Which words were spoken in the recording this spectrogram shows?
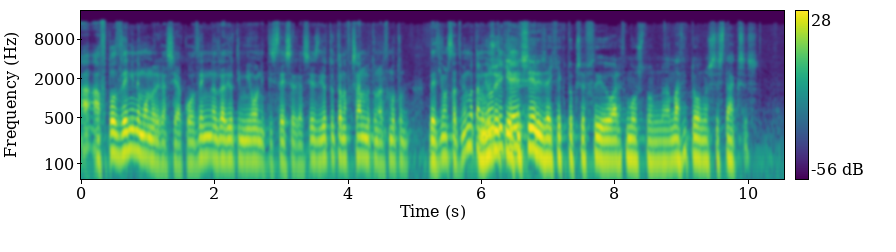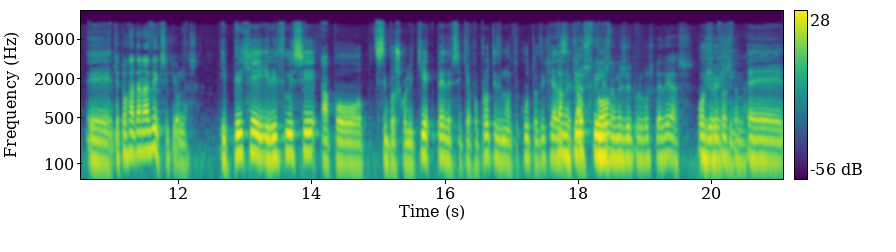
αυτό δεν είναι μόνο εργασιακό. Δεν είναι δηλαδή ότι μειώνει τις θέσεις εργασίας, διότι όταν αυξάνουμε τον αριθμό των παιδιών στα τμήματα, Νομίζω μειώνεται και. και επί ΣΥΡΙΖΑ έχει εκτοξευθεί ο αριθμός των μαθητών στις τάξεις. Ε, και το είχατε αναδείξει κιόλας. Υπήρχε η ρύθμιση από, στην προσχολική εκπαίδευση και από πρώτη δημοτικού το 2018. Ήταν ο κύριος Φίλης, νομίζω, υπουργός παιδείας. Όχι, όχι. Ε,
